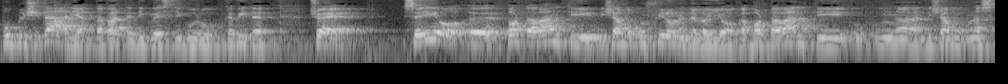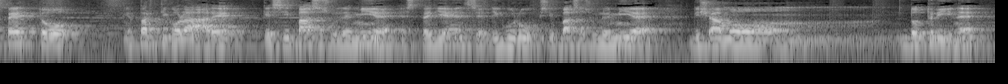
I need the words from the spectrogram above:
pubblicitaria da parte di questi guru, capite? Cioè, se io eh, porto avanti diciamo, un filone dello yoga, porto avanti un, diciamo, un aspetto particolare che si basa sulle mie esperienze di guru, si basa sulle mie, diciamo, dottrine,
